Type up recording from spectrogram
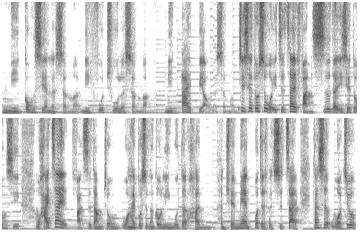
你贡献了什么？你付出了什么？你代表了什么？这些都是我一直在反思的一些东西。我还在反思当中，我还不是能够领悟的很很全面或者很实在。但是我就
